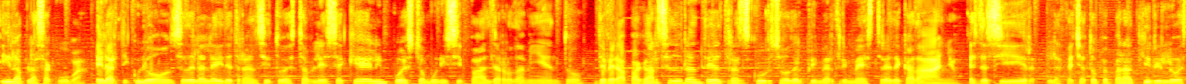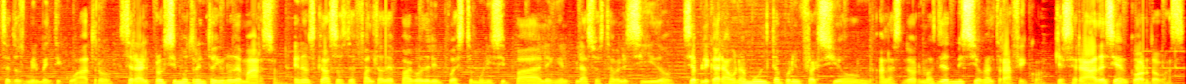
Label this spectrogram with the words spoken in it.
Y la Plaza Cuba. El artículo 11 de la Ley de Tránsito establece que el impuesto municipal de rodamiento deberá pagarse durante el transcurso del primer trimestre de cada año, es decir, la fecha tope para adquirirlo este 2024 será el próximo 31 de marzo. En los casos de falta de pago del impuesto municipal en el plazo establecido, se aplicará una multa por infracción a las normas de admisión al tráfico, que será de 100 córdobas.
